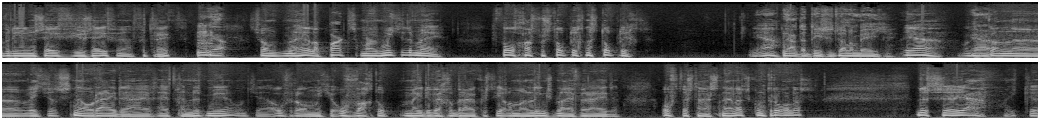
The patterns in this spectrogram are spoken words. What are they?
wanneer een 747 vertrekt. Ja. Het is wel heel apart, maar wat moet je ermee? Vol gas van stoplicht naar stoplicht. Ja. Nou, dat is het wel een beetje. Ja, want Ja. je kan eh, weet je, snel rijden, heeft, heeft geen nut meer. Want je, overal moet je of wachten op medeweggebruikers die allemaal links blijven rijden. Of er staan snelheidscontroles. Dus eh, ja, ik, eh,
